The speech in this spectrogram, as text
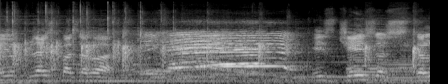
Are you blessed, Bazara? Is Jesus the Lord?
